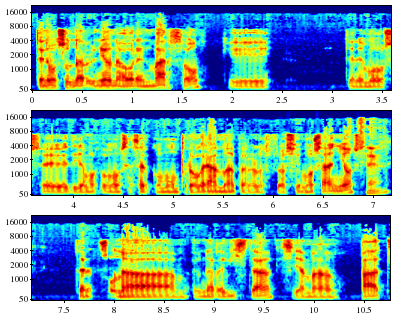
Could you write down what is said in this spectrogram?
Tenemos una reunión ahora en marzo que tenemos, eh, digamos, vamos a hacer como un programa para los próximos años. Tenemos una, una revista que se llama PAT,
